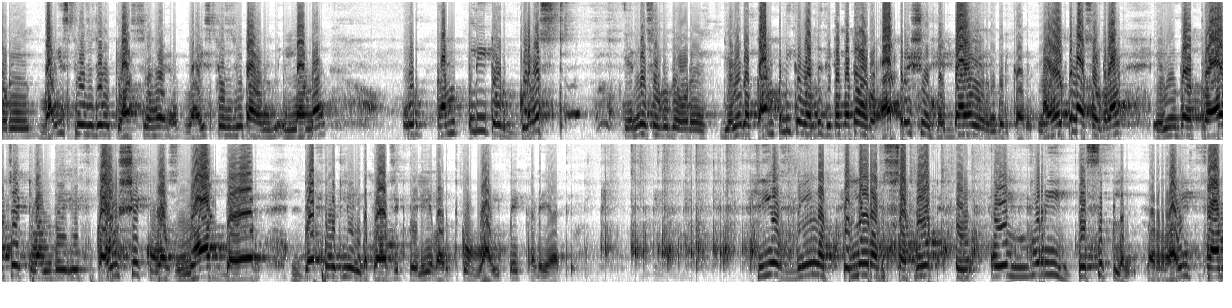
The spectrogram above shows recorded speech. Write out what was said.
ஒரு வைஸ் பிரசிடென்ட் கிளாஸ் வைஸ் பிரசிடென்ட்டாக இல்லாமல் ஒரு கம்ப்ளீட் ஒரு கோஸ்ட் என்ன சொல்றது ஒரு எங்க கம்பெனிக்கு வந்து கிட்டத்தட்ட ஒரு ஆபரேஷன் ஹெட்டாவே இருந்திருக்காரு. நான் எப்ப நான் சொல்றேன் இந்த ப்ராஜெக்ட் வந்து if Kaushik was not there definitely இந்த ப்ராஜெக்ட் வெளியே வரதுக்கு வாய்ப்பே கிடையாது. He has been a pillar of support in every discipline, right from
